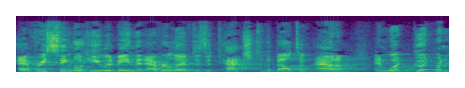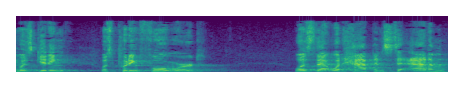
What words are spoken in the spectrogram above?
Every single human being that ever lived is attached to the belt of Adam. And what Goodwin was getting was putting forward was that what happens to Adam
